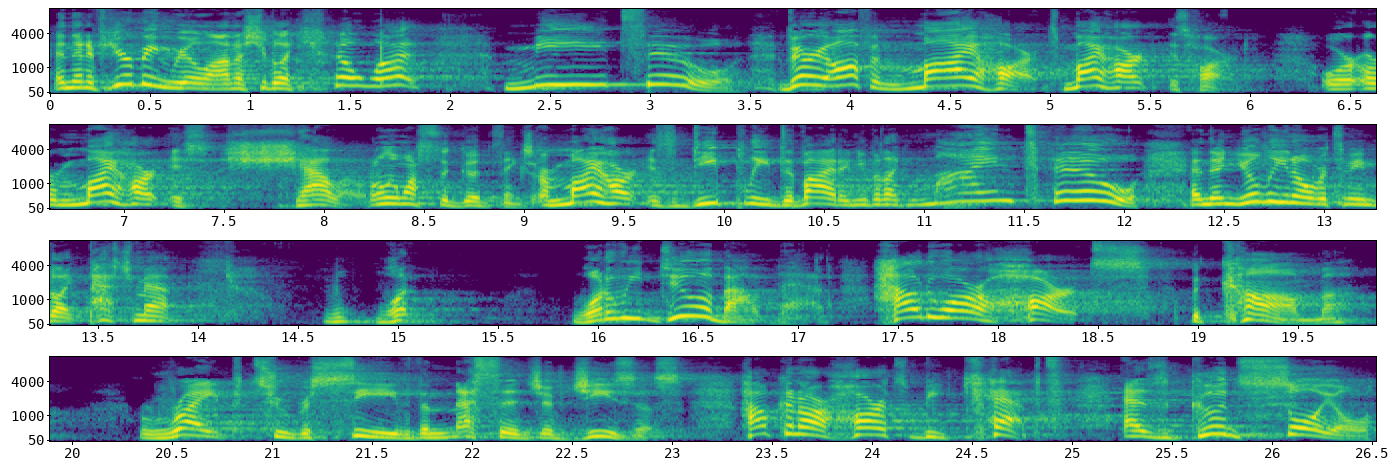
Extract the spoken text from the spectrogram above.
And then if you're being real honest, you'd be like, you know what? Me too. Very often, my heart, my heart is hard. Or, or my heart is shallow. It only wants the good things. Or my heart is deeply divided. And you'd be like, mine too. And then you'll lean over to me and be like, Pastor Matt, what, what do we do about that? How do our hearts become ripe to receive the message of Jesus? How can our hearts be kept as good soil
